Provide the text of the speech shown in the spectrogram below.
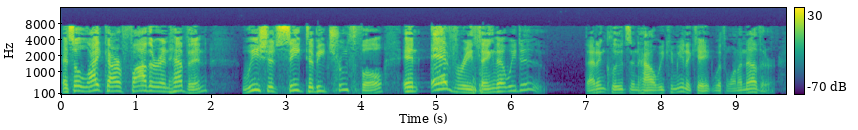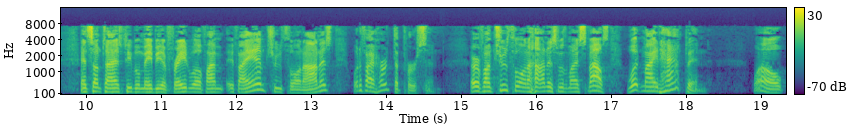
And so, like our Father in heaven, we should seek to be truthful in everything that we do. That includes in how we communicate with one another. And sometimes people may be afraid, well, if I'm, if I am truthful and honest, what if I hurt the person? Or if I'm truthful and honest with my spouse, what might happen? Well,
